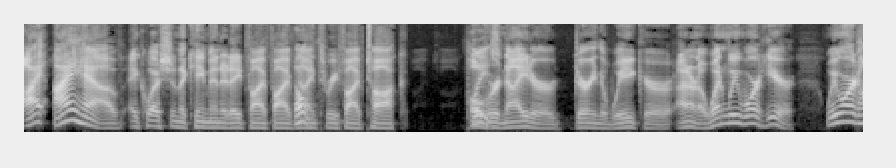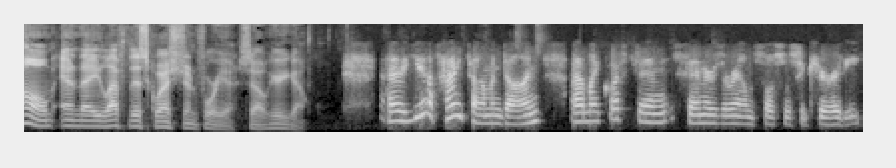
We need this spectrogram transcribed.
I I have a question that came in at 855-935 talk overnight or during the week or I don't know when we weren't here. We weren't home and they left this question for you. So here you go. Uh, yes. Hi, Tom and Don. Uh, my question centers around Social Security.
